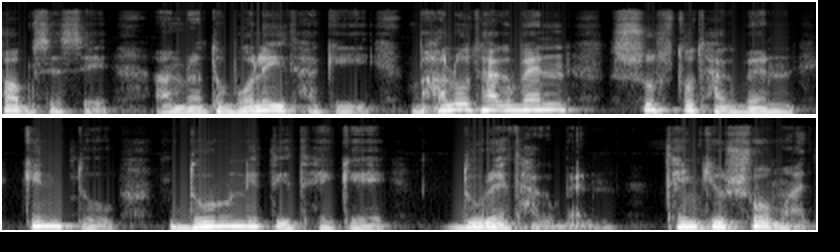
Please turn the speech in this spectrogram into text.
সবশেষে আমরা তো বলেই থাকি, ভালো থাকবেন, সুস্থ থাকবেন, কিন্তু দুর্নীতি থেকে দূরে থাকবেন। থ্যাংক ইউ সো মাচ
